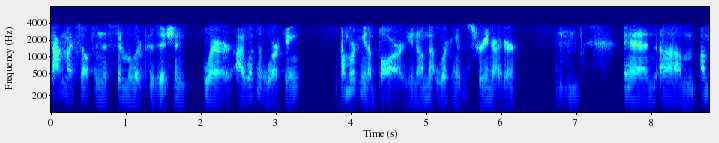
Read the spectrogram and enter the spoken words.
found myself in this similar position where I wasn't working I'm working in a bar you know I'm not working as a screenwriter mm-hmm. and um, I'm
